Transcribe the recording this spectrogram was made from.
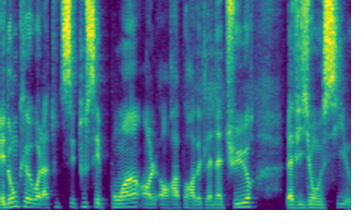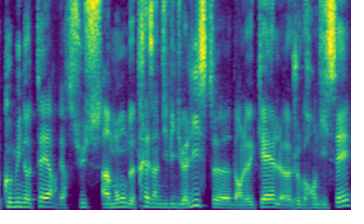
Et donc, euh, voilà, toutes ces, tous ces points en, en rapport avec la nature, la vision aussi euh, communautaire versus un monde très individualiste euh, dans lequel euh, je grandissais.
